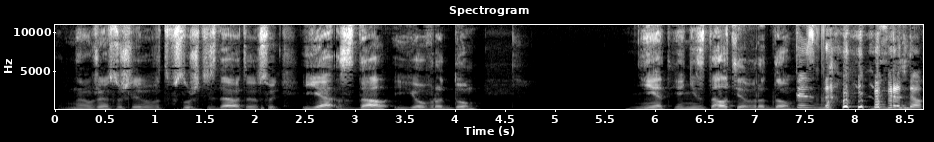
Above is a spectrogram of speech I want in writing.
Ну, уже слушали, вот вслушайтесь, да, вот эту суть. Я сдал ее в роддом. Нет, я не сдал тебя в роддом. Ты сдал меня в роддом.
